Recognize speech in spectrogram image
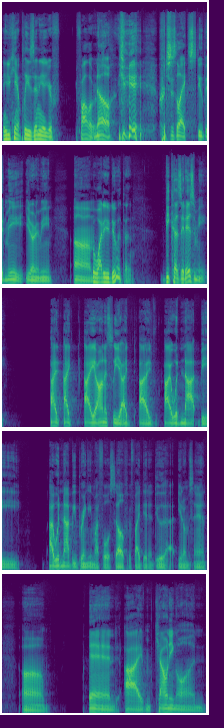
and you can't please any of your followers. No, which is like stupid me. You know what I mean? Um, but why do you do it then? because it is me. I, I, I honestly, I, I, I would not be, I would not be bringing my full self if I didn't do that. You know what I'm saying? Um, and I'm counting on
